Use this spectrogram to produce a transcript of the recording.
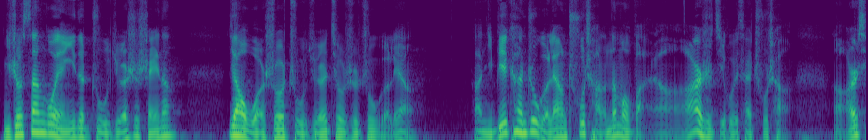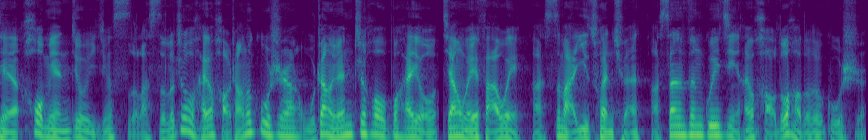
你说《三国演义》的主角是谁呢？要我说，主角就是诸葛亮啊！你别看诸葛亮出场的那么晚啊，二十几回才出场啊，而且后面就已经死了。死了之后还有好长的故事啊！五丈原之后不还有姜维伐魏啊、司马懿篡权啊、三分归晋，还有好多好多的故事。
